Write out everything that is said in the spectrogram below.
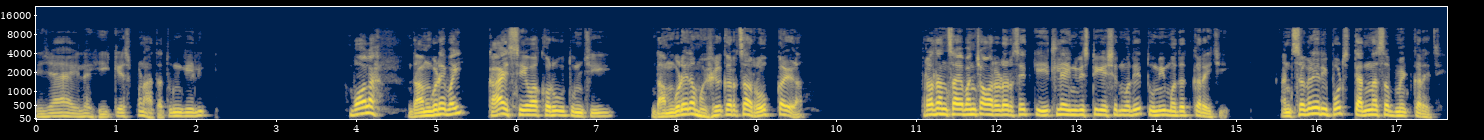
त्याच्या आईला ही केस पण हातातून गेली. बोला. दामगोडे बाई काय सेवा करू तुमची? दामगोडेला म्हशिळकरचा रोग कळला. प्रधान साहेबांच्या ऑर्डर्स आहेत की इथल्या इन्व्हेस्टिगेशनमध्ये तुम्ही मदत करायची. आणि सगळे रिपोर्ट्स त्यांना सबमिट करायचे.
